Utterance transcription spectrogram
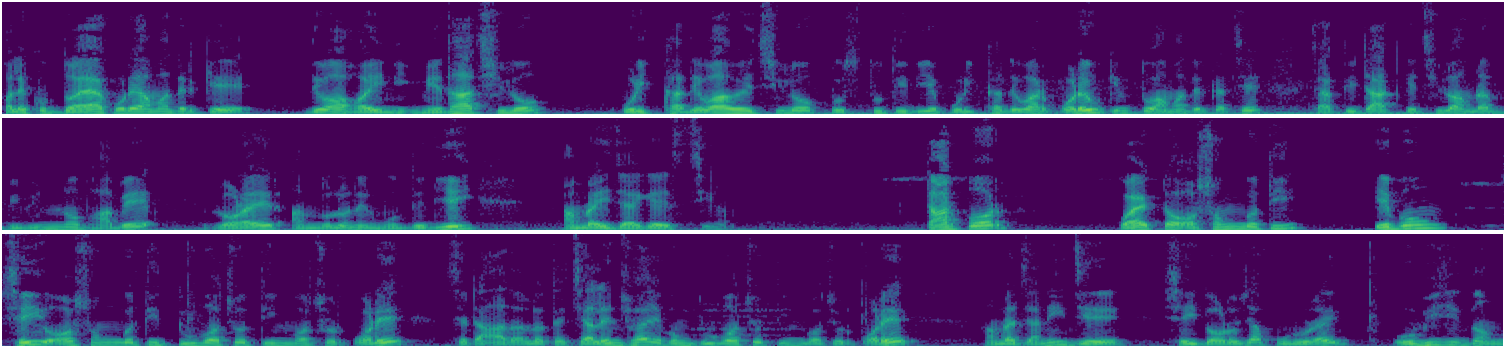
ফলে খুব দয়া করে আমাদেরকে দেওয়া হয়নি। মেধা ছিল, পরীক্ষা দেওয়া হয়েছিল, প্রস্তুতি দিয়ে পরীক্ষা দেওয়ার পরেও কিন্তু আমাদের কাছে চাকরিটা আটকে ছিল। আমরা বিভিন্নভাবে লড়াইয়ের আন্দোলনের মধ্যে দিয়েই আমরা এই জায়গায় এসেছিলাম। তারপর কয়েকটা অসঙ্গতি এবং সেই অসঙ্গতি দু বছর, তিন বছর পরে সেটা আদালতে চ্যালেঞ্জ হয় এবং দু বছর, তিন বছর পরে আমরা জানি যে সেই দরজা পুনরায় অভিজিৎ গঙ্গ,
